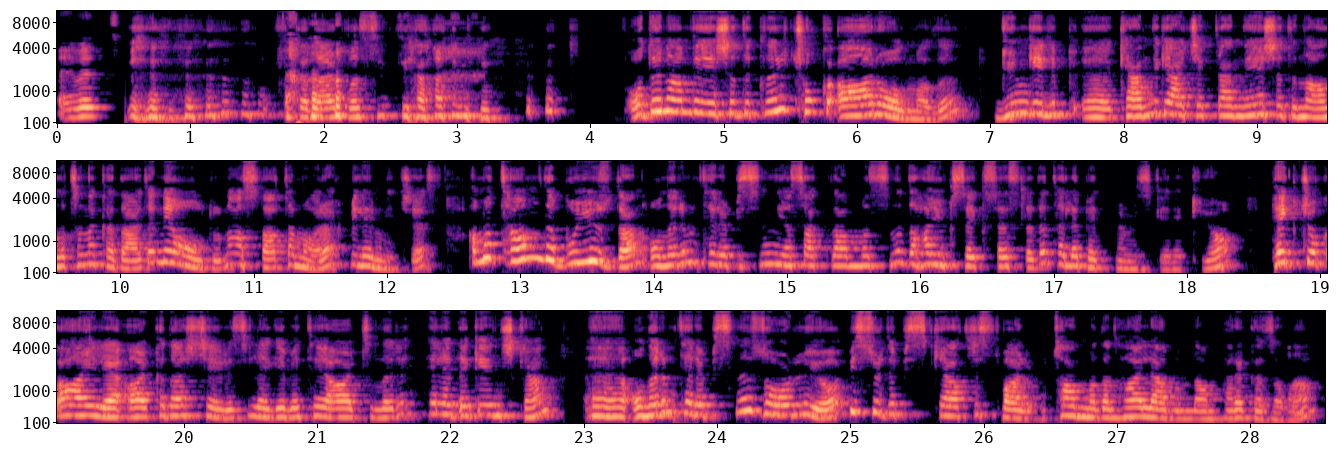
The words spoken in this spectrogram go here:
Evet. Bu kadar basit yani. o dönemde yaşadıkları çok ağır olmalı. Gün gelip e, kendi gerçekten ne yaşadığını anlatana kadar da ne olduğunu asla tam olarak bilemeyeceğiz. Ama tam da bu yüzden onarım terapisinin yasaklanmasını daha yüksek sesle de talep etmemiz gerekiyor. Pek çok aile, arkadaş çevresi LGBT artıları hele de gençken e, onarım terapisine zorluyor. Bir sürü de psikiyatrist var utanmadan hala bundan para kazanan.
